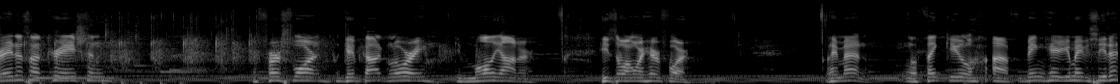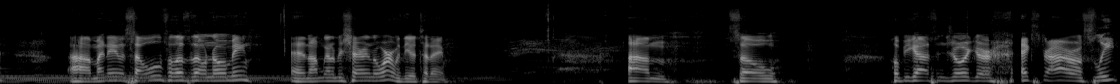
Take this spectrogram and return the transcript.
greatest of creation, the firstborn. We give God glory, give Him all the honor. He's the one we're here for. Amen. Well, thank you uh, for being here. You may be seated. Uh, my name is Saul, for those that don't know me, and I'm going to be sharing the word with you today. Um, so, hope you guys enjoyed your extra hour of sleep.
